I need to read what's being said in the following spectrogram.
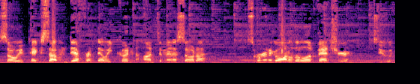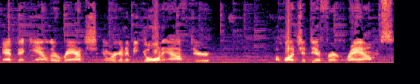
So we picked something different that we couldn't hunt in Minnesota. So we're going to go on a little adventure to Epic Antler Ranch, and we're going to be going after a bunch of different rams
